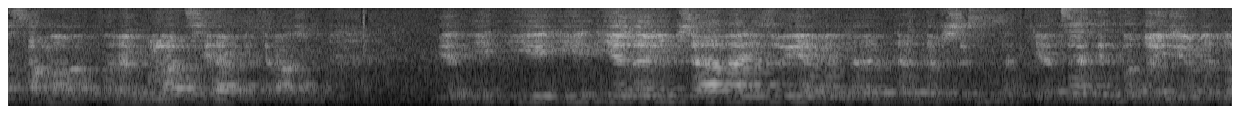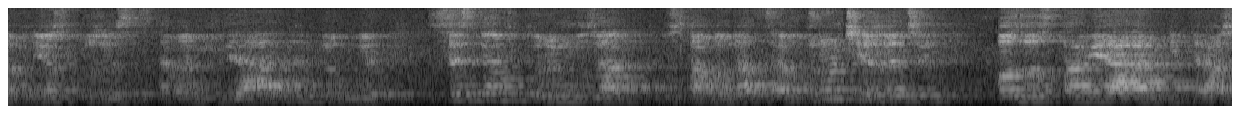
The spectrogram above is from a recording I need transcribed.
w samoregulację arbitrażu. Je- je- je- Jeżeli przeanalizujemy te, te, te wszystkie cechy, to dojdziemy do wniosku, że systemem idealnym byłby system, w którym ustawodawca w gruncie rzeczy pozostawia arbitraż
